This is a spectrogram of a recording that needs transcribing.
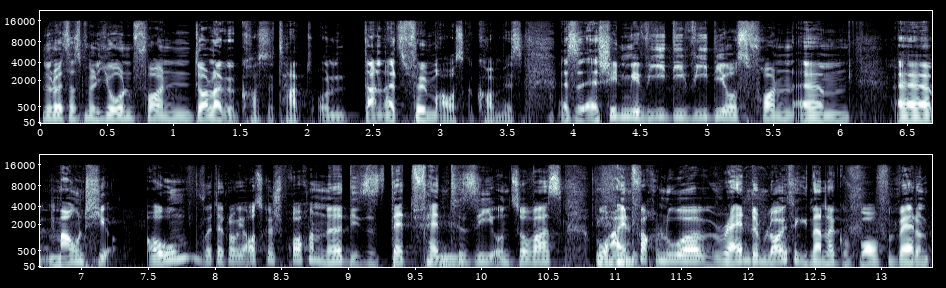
nur dass das Millionen von Dollar gekostet hat und dann als Film rausgekommen ist. Es erschien mir wie die Videos von ähm, äh, Mounty Ohm, wird er glaube ich ausgesprochen, ne? Dieses Dead Fantasy und sowas, wo einfach nur random Leute gegeneinander geworfen werden und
